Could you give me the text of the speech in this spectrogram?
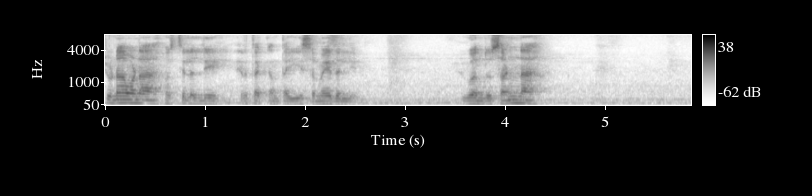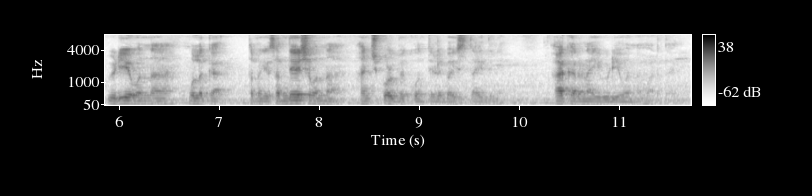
ಚುನಾವಣಾ ಹೊಸ್ತಿಲಲ್ಲಿ ಇರತಕ್ಕಂಥ ಈ ಸಮಯದಲ್ಲಿ ಒಂದು ಸಣ್ಣ ವಿಡಿಯೋವನ್ನು ಮೂಲಕ ತಮಗೆ ಸಂದೇಶವನ್ನು ಹಂಚಿಕೊಳ್ಬೇಕು ಅಂತೇಳಿ ಬಯಸ್ತಾ ಇದ್ದೀನಿ. ಆ ಕಾರಣ ಈ ವಿಡಿಯೋವನ್ನು ಮಾಡ್ತಾ ಇದ್ದೀನಿ.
